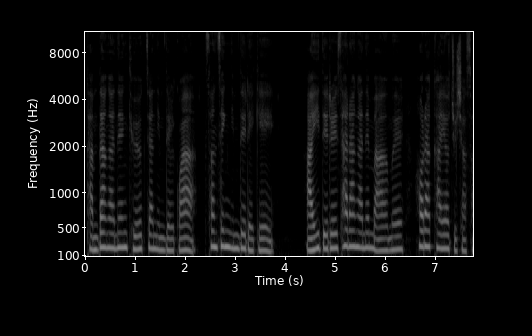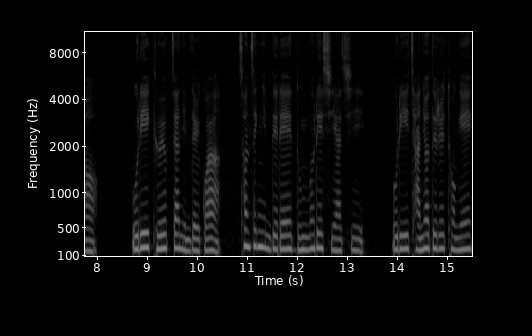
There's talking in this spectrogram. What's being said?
담당하는 교육자님들과 선생님들에게 아이들을 사랑하는 마음을 허락하여 주셔서 우리 교육자님들과 선생님들의 눈물의 씨앗이 우리 자녀들을 통해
